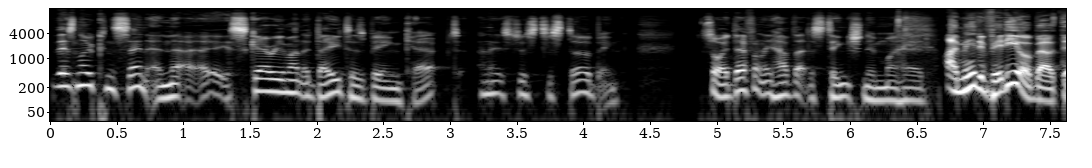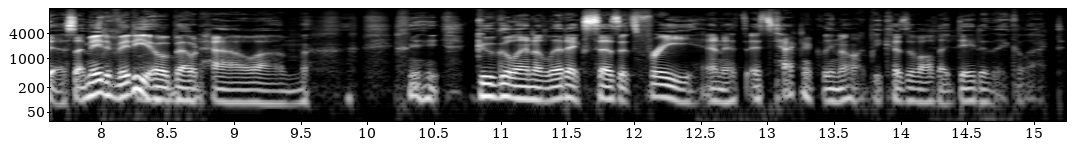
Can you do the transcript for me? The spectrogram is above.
there's no consent, and a scary amount of data is being kept, and it's just disturbing. So I definitely have that distinction in my head. I made a video about this. I made a video about how um, Google Analytics says it's free, and it's, it's technically not because of all that data they collect.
